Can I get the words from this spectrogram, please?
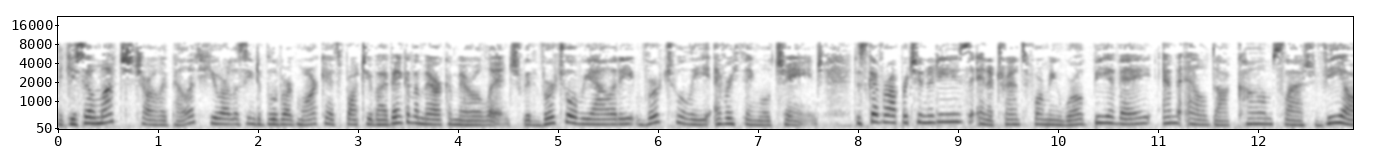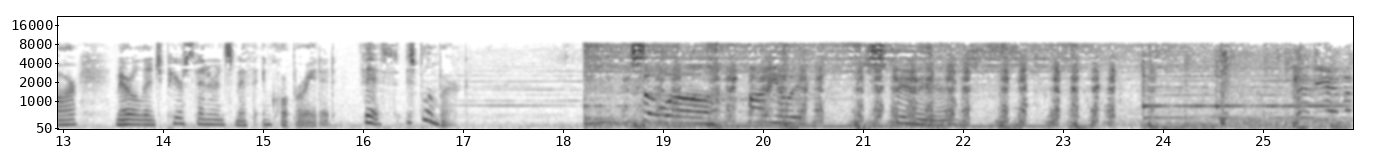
Thank you so much, Charlie Pellet. You are listening to Bloomberg Markets brought to you by Bank of America Merrill Lynch. With virtual reality, virtually everything will change. Discover opportunities in a transforming world. B of A, ML.com slash VR, Merrill Lynch, Pierce, Fenner and Smith Incorporated. This is Bloomberg. So, uh, are you experienced? Have you ever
